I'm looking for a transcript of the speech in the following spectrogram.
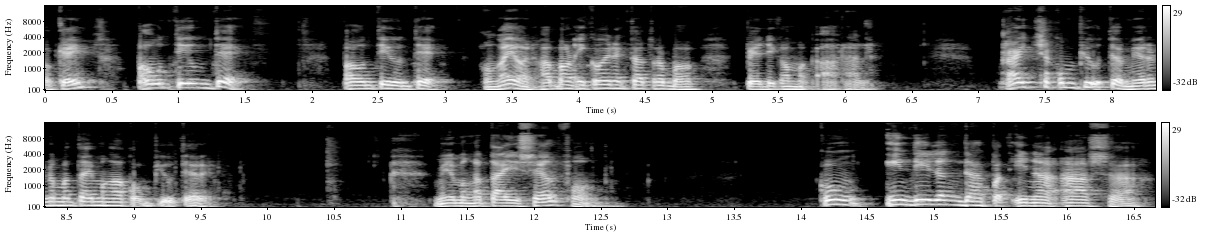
Okay? Paunti-unti. Paunti-unti. O ngayon, habang ikaw ay nagtatrabaho, pwede kang mag-aral. Kahit sa computer, meron naman tayong mga computer. eh. May mga tayo cellphone. Kung hindi lang dapat inaasa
